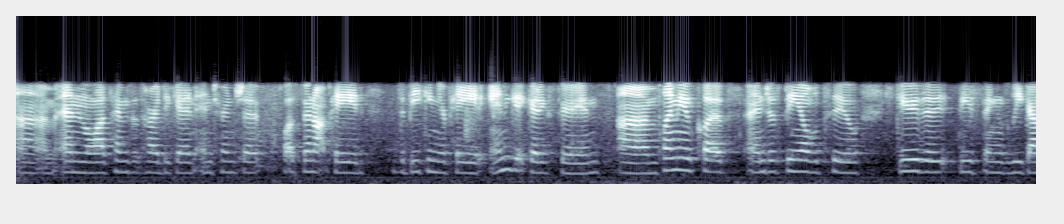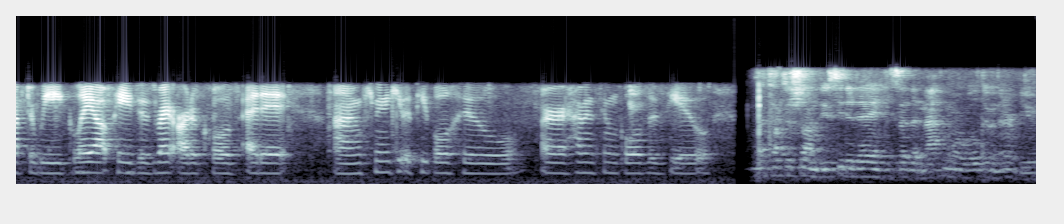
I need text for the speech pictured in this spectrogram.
um, and a lot of times it's hard to get an internship. Plus, they're not paid. At the Beacon, you're paid, and you get good experience. Um, plenty of clips, and just being able to do the, these things week after week, lay out pages, write articles, edit, um, communicate with people who are having the same goals as you. I talked to Sean Ducey today, and he said that Macklemore will do an interview.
